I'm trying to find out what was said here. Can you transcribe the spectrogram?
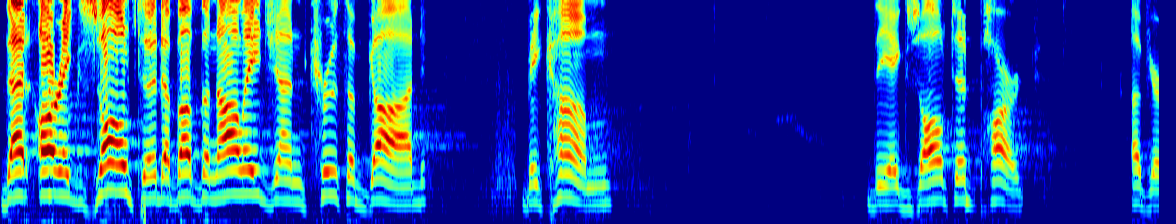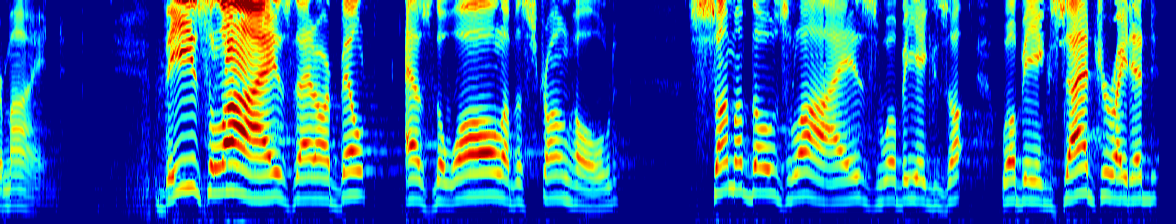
that are exalted above the knowledge and truth of God become the exalted part of your mind. These lies that are built as the wall of the stronghold, some of those lies will be, exa- will be exaggerated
